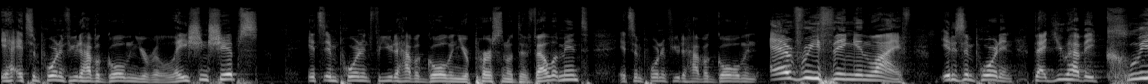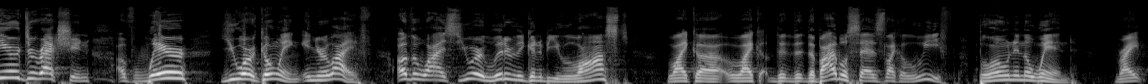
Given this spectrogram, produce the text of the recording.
It's important for you to have a goal in your relationships. It's important for you to have a goal in your personal development. It's important for you to have a goal in everything in life. It is important that you have a clear direction of where you are going in your life. Otherwise, you are literally going to be lost like a like the, the, the Bible says like a leaf blown in the wind, right?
